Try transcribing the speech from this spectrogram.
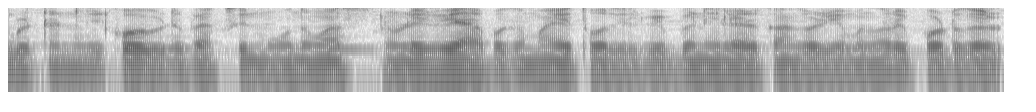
ബ്രിട്ടനിൽ കോവിഡ് വാക്സിൻ മൂന്ന് മാസത്തിനുള്ളിൽ വ്യാപകമായ തോതിൽ വിപണിയിലിറക്കാൻ കഴിയുമെന്ന് റിപ്പോർട്ടുകൾ.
